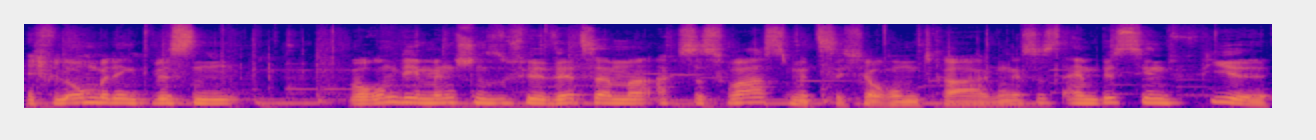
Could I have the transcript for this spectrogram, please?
Ich will unbedingt wissen, warum die Menschen so viele seltsame Accessoires mit sich herumtragen. Es ist ein bisschen viel.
